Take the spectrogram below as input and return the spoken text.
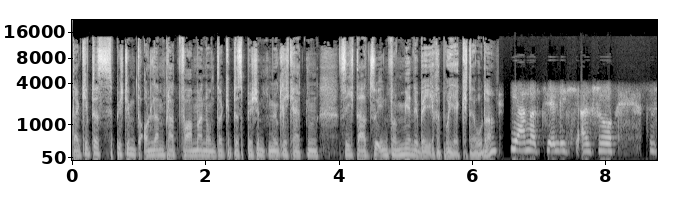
da gibt es bestimmt Online-Plattformen und da gibt es bestimmt Möglichkeiten, sich da zu informieren über Ihre Projekte, oder? Ja, natürlich. Also das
